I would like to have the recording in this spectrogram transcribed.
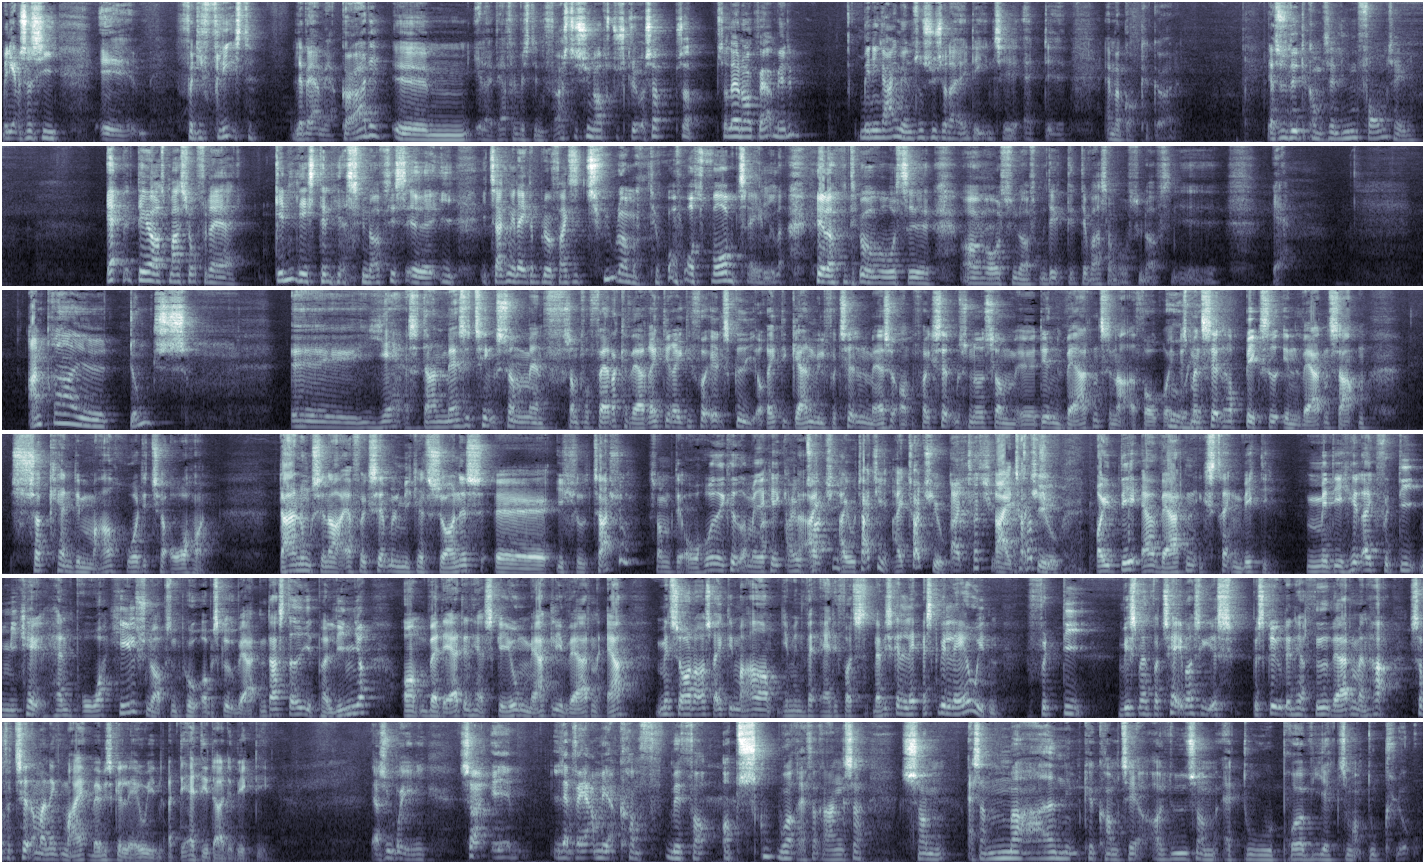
men jeg vil så sige, øh, for de fleste, lad være med at gøre det, øh, eller i hvert fald hvis det er den første synops, du skriver, så, så, så lad nok være med det. Men en gang imellem, så synes jeg, der er ideen til, at, øh, at man godt kan gøre det. Jeg synes lidt, det kommer til at ligne en formtale. Ja, det er også meget sjovt, for da jeg genlæste den her synopsis øh, i, i takt med i dag, der blev jeg faktisk i tvivl om, om det var vores formtale, eller, eller om det var vores, øh, om vores synops, men det, det, det var så vores synops. Øh. Andre øh, don'ts? Øh, ja, altså der er en masse ting, som man som forfatter kan være rigtig, rigtig forelsket i, og rigtig gerne vil fortælle en masse om. For eksempel sådan noget som, øh, det er en verdensscenarie foregår i. Uh, Hvis man selv har bikset en verden sammen, så kan det meget hurtigt tage overhånd. Der er nogle scenarier, for eksempel Michael Sonnes øh, Ishultashu, som det overhovedet ikke hedder, men jeg kan ikke... Ayutachi. I, Ayutachi, I touch you. I touch you. I touch you. Og i det er verden ekstremt vigtig. Men det er heller ikke fordi Michael han bruger hele synopsen på at beskrive verden. Der er stadig et par linjer om, hvad det er, den her skæve, mærkelige verden er. Men så er der også rigtig meget om, jamen hvad er det for, et- hvad, vi skal, hvad skal vi lave i den? Fordi hvis man fortaber sig i at beskrive den her fede verden, man har, så fortæller man ikke mig, hvad vi skal lave i den. Og det er det, der er det vigtige. Jeg er super enig. Så øh, lad være med at komme med for obskure referencer, som altså meget nemt kan komme til at lyde som, at du prøver at virke, som om du er klog.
